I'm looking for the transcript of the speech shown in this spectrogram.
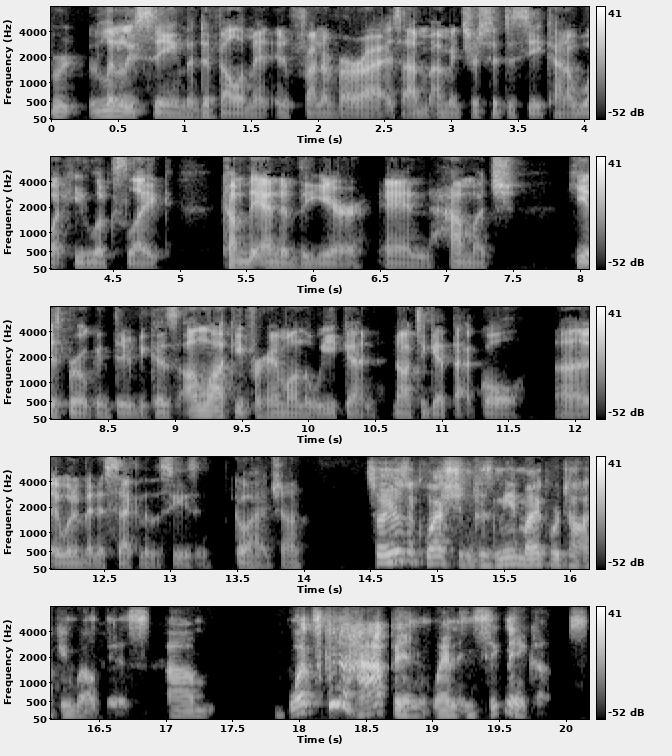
were literally seeing the development in front of our eyes. I'm I'm interested to see kind of what he looks like come the end of the year and how much he has broken through because unlucky for him on the weekend not to get that goal. Uh, it would have been his second of the season. Go ahead, Sean. So here's a question because me and Mike were talking about this. Um, what's going to happen when Insigne comes?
